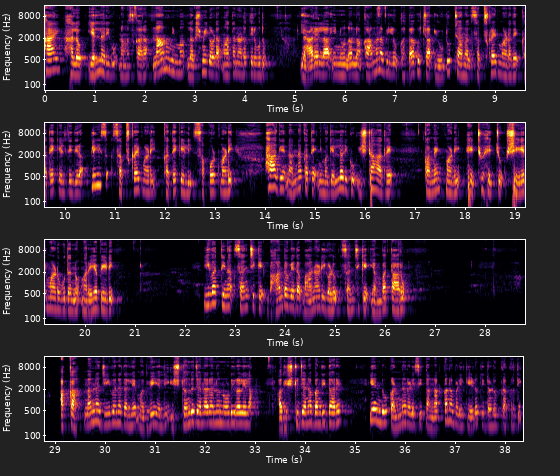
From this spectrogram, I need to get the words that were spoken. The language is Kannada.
ಹಾಯ್, ಹಲೋ, ಎಲ್ಲರಿಗೂ ನಮಸ್ಕಾರ. ನಾನು ನಿಮ್ಮ ಲಕ್ಷ್ಮೀಗೌಡ ಮಾತನಾಡುತ್ತಿರುವುದು. ಯಾರೆಲ್ಲ ಇನ್ನು ನನ್ನ ಕಾಮನಬಿಲ್ಲು ಕಥಾಗುಚ್ಛ ಯೂಟ್ಯೂಬ್ ಚಾನಲ್ ಸಬ್ಸ್ಕ್ರೈಬ್ ಮಾಡದೆ ಕತೆ ಕೇಳ್ತಿದ್ದೀರಾ, ಪ್ಲೀಸ್ ಸಬ್ಸ್ಕ್ರೈಬ್ ಮಾಡಿ, ಕತೆ ಕೇಳಿ ಸಪೋರ್ಟ್ ಮಾಡಿ. ಹಾಗೆ ನನ್ನ ಕತೆ ನಿಮಗೆಲ್ಲರಿಗೂ ಇಷ್ಟ ಆದರೆ ಕಮೆಂಟ್ ಮಾಡಿ, ಹೆಚ್ಚು ಹೆಚ್ಚು ಶೇರ್ ಮಾಡುವುದನ್ನು ಮರೆಯಬೇಡಿ. ಇವತ್ತಿನ ಸಂಚಿಕೆ ಬಾಂಧವ್ಯದ ಬಾನಾಡಿಗಳು ಸಂಚಿಕೆ ಎಂಬತ್ತಾರು. ಅಕ್ಕ, ನನ್ನ ಜೀವನದಲ್ಲೇ ಮದುವೆಯಲ್ಲಿ ಇಷ್ಟೊಂದು ಜನರನ್ನು ನೋಡಿರಲಿಲ್ಲ. ಅದೆಷ್ಟು ಜನ ಬಂದಿದ್ದಾರೆ ಎಂದು ಕಣ್ಣರಳಿಸಿ ತನ್ನಕ್ಕನ ಬಳಿ ಕೇಳುತ್ತಿದ್ದಳು ಪ್ರಕೃತಿ.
